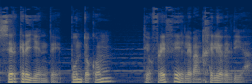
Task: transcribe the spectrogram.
sercreyente.com te ofrece el Evangelio del Día.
